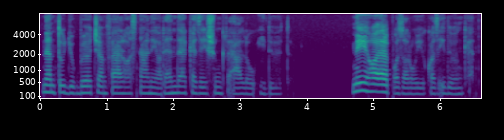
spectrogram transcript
nem tudjuk bölcsen felhasználni a rendelkezésünkre álló időt. Néha elpazaroljuk az időnket,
